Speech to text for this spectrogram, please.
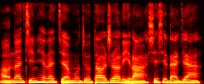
好，那今天的节目就到这里啦，谢谢大家。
